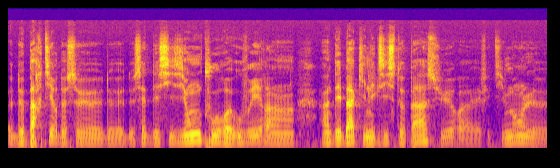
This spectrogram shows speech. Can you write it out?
de partir de, ce, de, cette décision pour euh, ouvrir un, débat qui n'existe pas sur euh, effectivement le,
